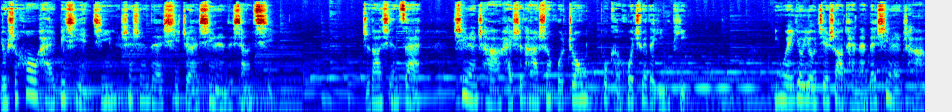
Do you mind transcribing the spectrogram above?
有时候还闭起眼睛，深深地吸着杏仁的香气。直到现在，杏仁茶还是他生活中不可或缺的饮品。因为佑佑介绍台南的杏仁茶，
